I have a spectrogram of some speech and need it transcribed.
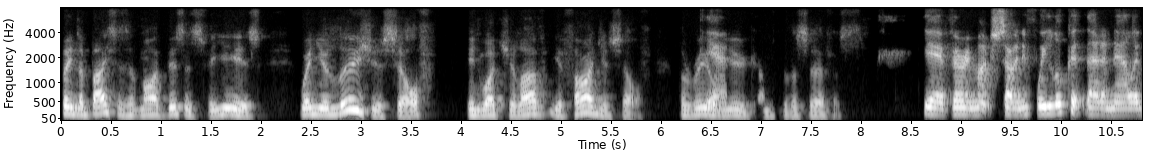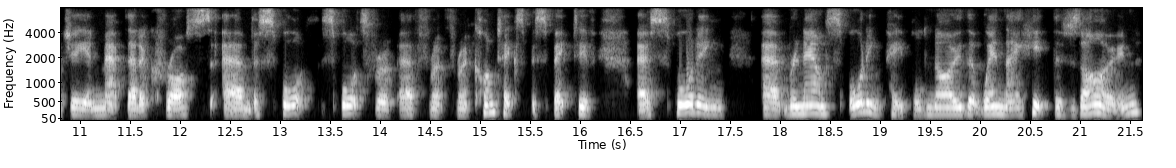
been the basis of my business for years. When you lose yourself in what you love, you find yourself. The real yeah. you comes to the surface. Yeah, very much so. And if we look at that analogy and map that across um, the sport, sports for, uh, from, from, a context perspective, uh, sporting, uh, renowned sporting people know that when they hit the zone,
